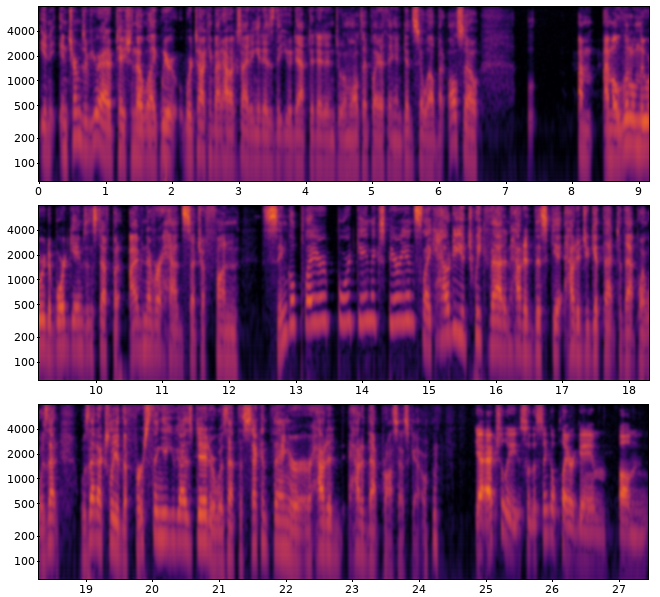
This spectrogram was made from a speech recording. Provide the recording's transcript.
in, in terms of your adaptation though like we're we're talking about how exciting it is that you adapted it into a multiplayer thing and did so well but also I'm I'm a little newer to board games and stuff, but I've never had such a fun single player board game experience. Like how do you tweak that and how did this get how did you get that to that point? Was that was that actually the first thing that you guys did or was that the second thing or, or how did how did that process go? yeah, actually so the single player game um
